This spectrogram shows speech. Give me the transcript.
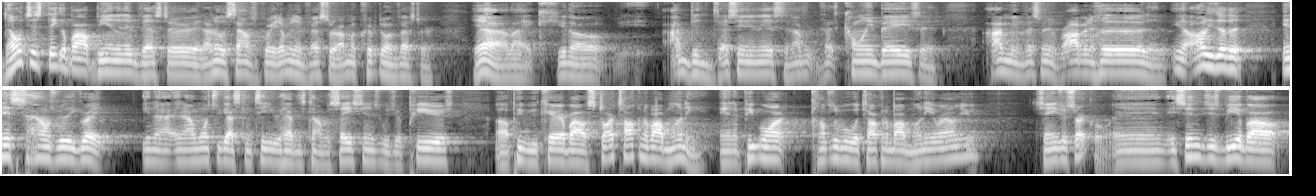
don't just think about being an investor. And I know it sounds great. I'm an investor. I'm a crypto investor. Yeah, like, you know, I've been investing in this and I've invested Coinbase and I'm investing in Robinhood and you know all these other and it sounds really great. You know, and I want you guys to continue to have these conversations with your peers, uh, people you care about. Start talking about money. And if people aren't comfortable with talking about money around you, change your circle. And it shouldn't just be about,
